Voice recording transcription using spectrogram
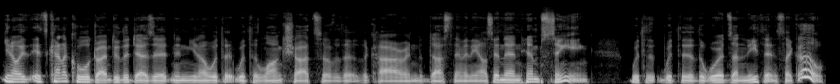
you know it, it's kind of cool driving through the desert and you know with the with the long shots of the the car and the dust and everything else, and then him singing with the, with the, the words underneath it. It's like, oh,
